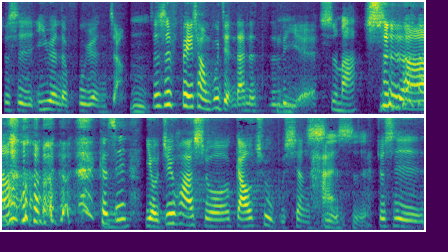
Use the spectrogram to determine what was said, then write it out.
就是医院的副院长，嗯，这是非常不简单的资历，耶，是吗？是啊，可是有句话说，高处不胜寒，是是，就是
